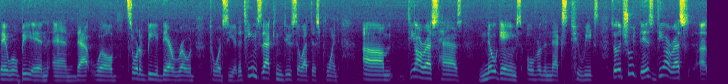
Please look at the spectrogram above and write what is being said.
They will be in, and that will sort of be their road towards the year. The teams that can do so at this point, um, DRS has no games over the next two weeks. So the truth is, DRS uh,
